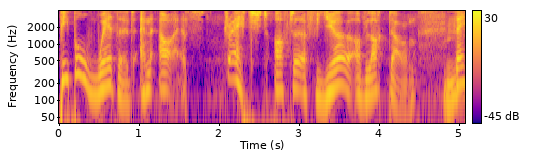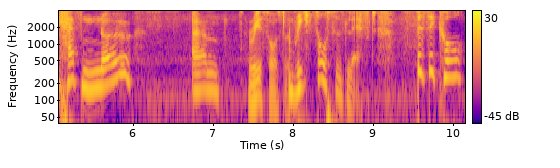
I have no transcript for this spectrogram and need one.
People weathered and are stretched after a year of lockdown. They have no um, Resources. resources left, physical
